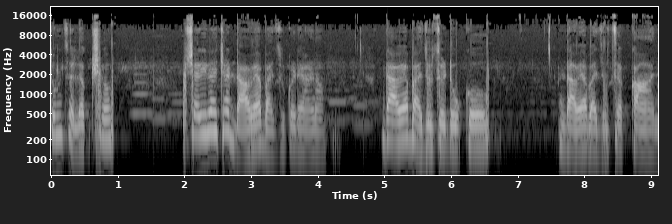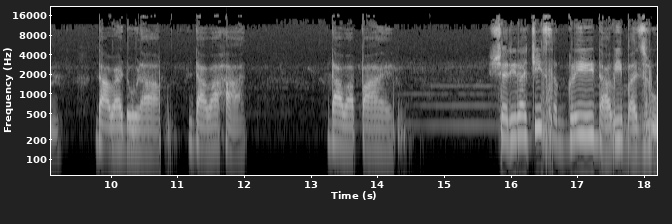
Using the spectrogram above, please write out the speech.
तुमचं लक्ष शरीराच्या डाव्या बाजूकडे आणा. डाव्या बाजूचं डोकं डाव्या बाजूचं कान डावा डोळा डावा हात डावा पाय. शरीराची सगळी डावी बाजू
